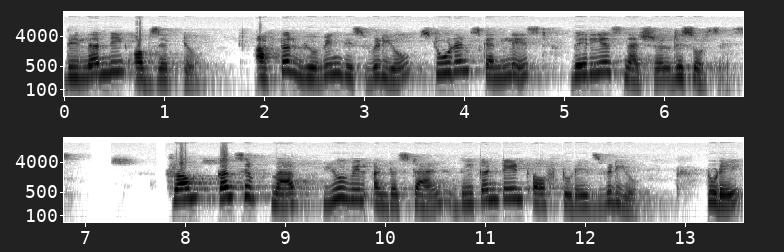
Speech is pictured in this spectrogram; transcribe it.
The learning objective. After viewing this video, students can list various natural resources. From concept map, you will understand the content of today's video. Today,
